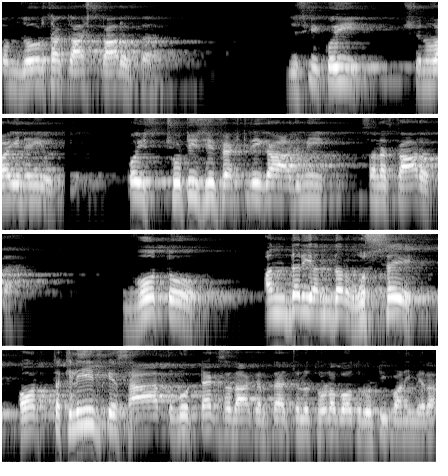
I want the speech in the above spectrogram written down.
کمزور سا کاشتکار ہوتا ہے، جس کی کوئی سنوائی نہیں ہوتی، کوئی چھوٹی سی فیکٹری کا آدمی صنعت کار ہوتا ہے، وہ تو اندر ہی اندر غصے اور تکلیف کے ساتھ وہ ٹیکس ادا کرتا ہے، چلو تھوڑا بہت روٹی پانی میرا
